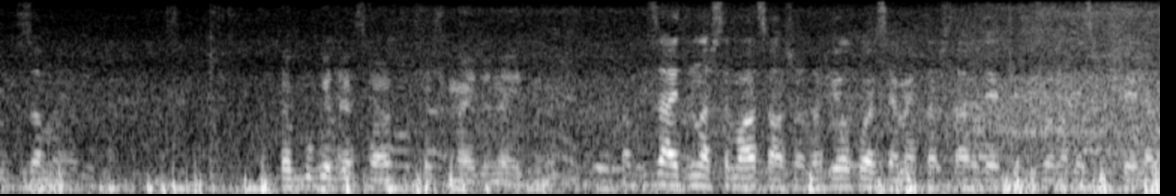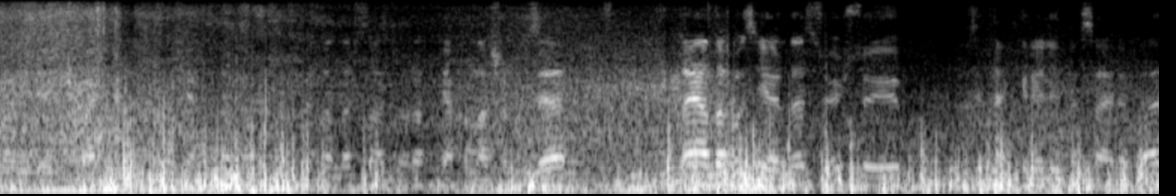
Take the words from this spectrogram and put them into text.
İltizam yox. Və bu qədər saat çəkməkdə nə idi? Biz aydınlaşdırmağa çalışırdıq. Yol polisi əməkdaşları deyir ki, biz ona heç bir şey eləməmişik. Vətəndaş sadəcə olaraq yaxınlaşıb bizə dayandığımız yerdə söyüş söyüb, bizi təhqir eləyib və s. və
